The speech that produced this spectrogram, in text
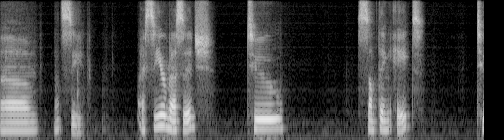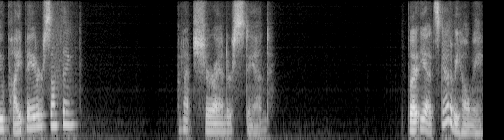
Um, let's see. I see your message to something 8, to pipe 8 or something. I'm not sure I understand. But yeah, it's got to be homie.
